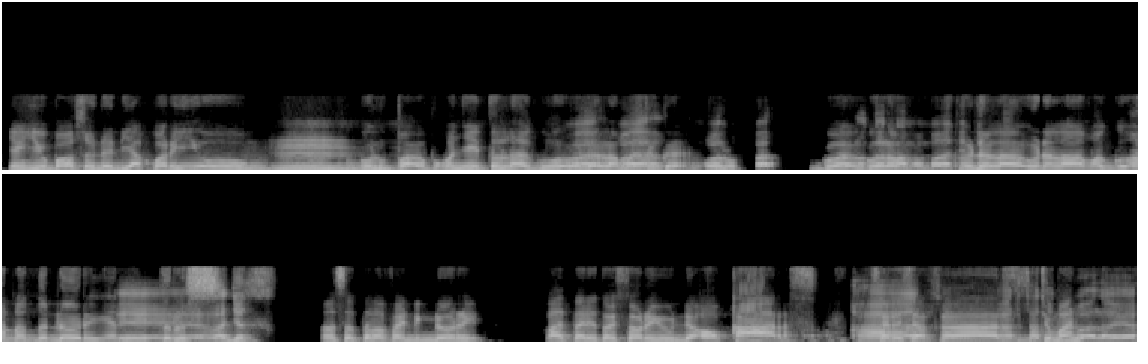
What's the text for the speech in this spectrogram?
yang hiu paus udah di akuarium Hmm. gue lupa pokoknya itulah gue Gua- udah lama gua- juga Gua lupa. gue gue lama banget udah la- udah lama gue nggak nonton Dory kan Iya, terus lanjut eh, setelah Finding Dory kan tadi Toy Story udah oh Cars Cars. Cars satu Cuman lah ya.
